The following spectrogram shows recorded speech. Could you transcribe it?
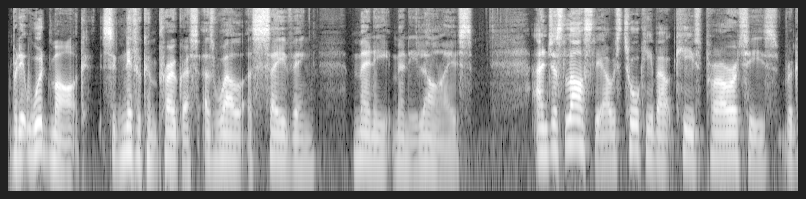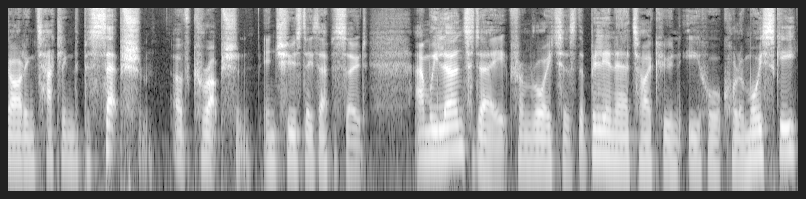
But it would mark significant progress as well as saving many, many lives. And just lastly, I was talking about Kiev's priorities regarding tackling the perception of corruption in Tuesday's episode. And we learned today from Reuters that billionaire tycoon Ihor Kolomoisky,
